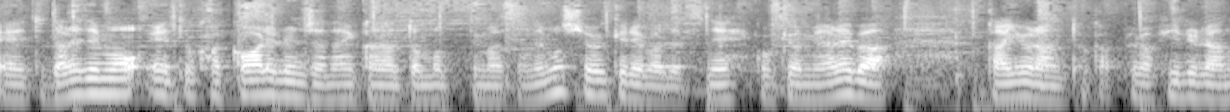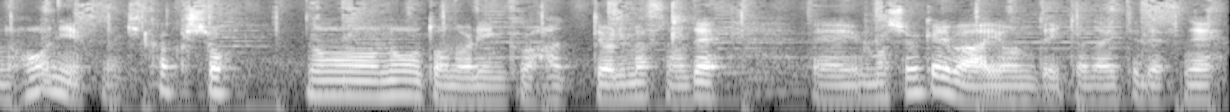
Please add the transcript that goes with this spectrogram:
えー、と誰でも、えー、と関われるんじゃないかなと思ってますのでもしよければですねご興味あれば概要欄とかプロフィール欄の方にその企画書のノートのリンクを貼っておりますので、えーもしよければ読んでいただいてですね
